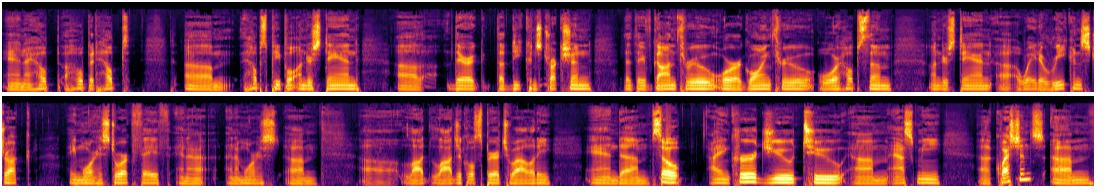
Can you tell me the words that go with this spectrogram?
and I hope I hope it helped um, helps people understand uh, their the deconstruction that they've gone through or are going through, or helps them understand uh, a way to reconstruct a more historic faith and a and a more um, uh, log- logical spirituality. And um, so I encourage you to um, ask me uh, questions. Um,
